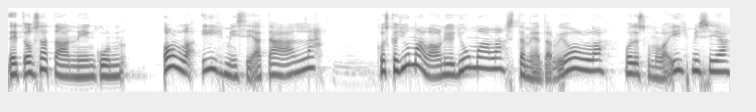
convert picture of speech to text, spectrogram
et osataan niin kuin, olla ihmisiä täällä, koska Jumala on jo Jumala, sitä meidän tarvitse olla. Voitaisiko me olla ihmisiä?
